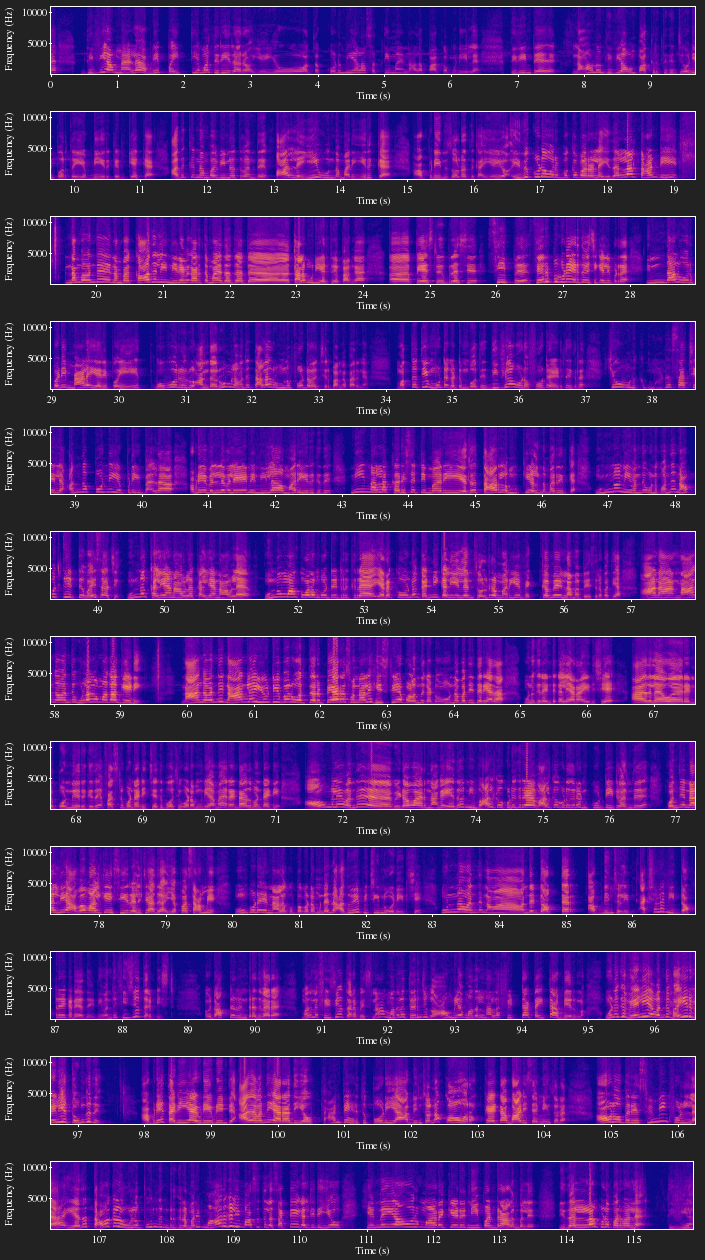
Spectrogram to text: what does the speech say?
திவ்யா மேலே அப்படியே பைத்தியமாக திரியிறாரு. ஐயோ அந்த கொடுமையெல்லாம் சத்தியமாக என்னால் பார்க்க முடியல. திடீர்னுட்டு நானும் திவ்யாவும் பார்க்குறதுக்கு ஜோடி பொறுத்த எப்படி இருக்குன்னு கேட்க அதுக்கு நம்ம வினோத் வந்து பாலில் ஈ ஊந்த மாதிரி இருக்க அப்படின்னு சொல்கிறதுக்கு ஐயோ இது கூட ஒரு பக்கம் பரவாயில்ல இதெல்லாம் தாண்டி நம்ம வந்து நம்ம காதலி நினைவுகார்த்தமாக ஏதாவது அந்த தலைமுடி எடுத்து வைப்பாங்க. பேஸ்ட்டு ப்ரெஷ்ஷு சீப்பு செருப்பு கூட எடுத்து வச்சு கேள்விப்படுறேன். இந்தால் ஒரு படி மேலே ஏறி போய் ஒவ்வொரு ரூ அந்த ரூமில் வந்து தலை ரூம்னு ஃபோட்டோ வச்சுருப்பாங்க பாருங்கள் மொத்தத்தையும் மூட்டை கட்டும்போது திவ்யாவோட ஃபோட்டோ எடுத்துக்கிற வைக்கிறேன் ஐயோ உனக்கு மனசாட்சி இல்லை. அந்த பொண்ணு எப்படி வெள்ளா அப்படியே வெள்ளை வெள்ளையேன்னு நிலா மாதிரி இருக்குது. நீ நல்லா கரிசட்டி மாதிரி ஏதோ தாரில் முக்கி எழுந்த மாதிரி இருக்க. இன்னும் நீ வந்து உனக்கு வந்து நாற்பத்தி எட்டு வயசாச்சு. இன்னும் கல்யாணம் ஆகல கல்யாணம் ஆகல இன்னுமா கோலம் போட்டுட்டு இருக்கிற? எனக்கு ஒன்றும் கண்ணி களி இல்லைன்னு சொல்கிற மாதிரியே வெக்கமே இல்லாமல் பேசுகிற பார்த்தியா ஆனால் நாங்கள் வந்து உலகமாக கேடி. நாங்கள் வந்து நாங்களே யூடியூபர் ஒருத்தர் பேரை சொன்னாலே ஹிஸ்ட்ரியாக பொழந்து கட்டுவோம். உன்னை பற்றி தெரியாதா? உனக்கு ரெண்டு கல்யாணம் ஆயிடுச்சு. அதில் ரெண்டு பொண்ணு இருக்குது. ஃபஸ்ட்டு பொண்டாட்டி செத்து போச்சு உடம்பு முடியாமல் ரெண்டாவது பொண்டாட்டி அவங்களே வந்து விடவாக இருந்தாங்க. ஏதோ நீ வாழ்க்கை கொடுக்குற வாழ்க்கை கொடுக்குறன்னு கூட்டிகிட்டு வந்து கொஞ்ச நாள்லேயே அவள் வாழ்க்கையை சீரழித்து அது ஐயப்பா சாமி உன் கூட என்னால் குப்பை கொட்ட முடியாது. அதுவே பிச்சுக்கின்னு ஓடிடுச்சு. இன்னும் வந்து நான் வந்து டாக்டர் அப்படின்னு சொல்லி ஆக்சுவலாக நீ டாக்டரே கிடையாது. நீ வந்து ஃபிசியோதெரபிஸ்ட் டாக்டர்ன்றது வேற. முதல்ல ஃபிசியோதெரபிஸ்ட்னா முதல்ல தெரிஞ்சுக்கோ. அவங்களே முதல்ல நல்லா ஃபிட்டாக டைட்டாக அப்படி இருக்கணும். உனக்கு வெளியே வந்து வயிறு வெளியே தொங்குது. அப்படியே தனியாக இப்படி இப்படின்ட்டு. அதை வந்து யாராவது யோ பேண்ட்டை எடுத்து போடியா? அப்படின்னு சொன்னால் கோவம் வரும். கேட்டால் பாடி ஸ்விம்மிங் சொல்கிறேன் அவ்வளோ பெரிய ஸ்விம்மிங் பூலில் ஏதோ தவக்கலை உள்ளே பூந்துட்டு இருக்கிற மாதிரி மார்கழி மாதத்தில் சட்டையை கழட்டிட்டு யோ என்னையா ஒரு மானக்கேடு நீ பண்ணுற அலம்பல்? இதெல்லாம் கூட பரவாயில்ல. திவ்யா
